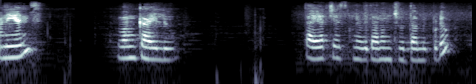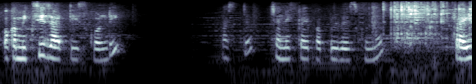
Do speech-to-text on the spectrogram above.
ఆనియన్స్ వంకాయలు. తయారు చేసుకునే విధానం చూద్దాం ఇప్పుడు. ఒక మిక్సీ జార్ తీసుకోండి. ఫస్ట్ శనక్కాయ పప్పులు వేసుకుందాం. ఫ్రై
